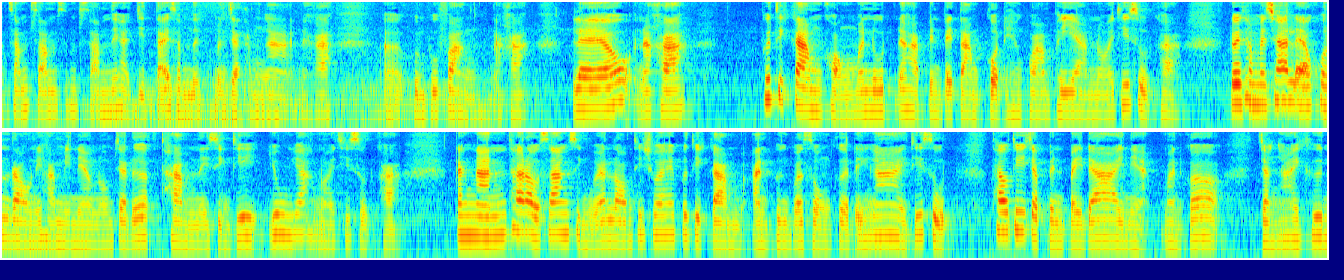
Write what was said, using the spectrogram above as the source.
ำซ้ำๆซ้ำๆเนี่ยค่ะจิตใต้สำนึกมันจะทำงานนะคะคุณผู้ฟังนะคะ แล้วนะคะพฤติกรรมของมนุษย์นะคะเป็นไปตามกฎแห่งความพยายามน้อยที่สุดค่ะ โดยธรรมชาติแล้วคนเรานี่ค่ะมีแนวโน้มจะเลือกทำในสิ่งที่ยุ่งยากน้อยที่สุดค่ะ ดังนั้นถ้าเราสร้างสิ่งแวดล้อมที่ช่วยให้พฤติกรรม อันพึงประสงค์เกิดได้ง่ายที่สุด เท่าที่จะเป็นไปได้เนี่ยมันก็จะง่ายขึ้น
